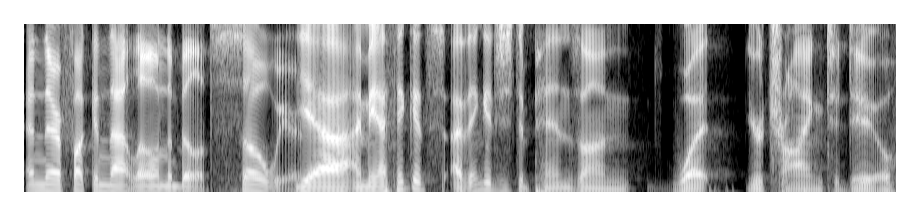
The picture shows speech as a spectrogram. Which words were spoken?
and they're fucking that low on the bill. It's so weird. Yeah, I mean, I think it's I think it just depends on what you're trying to do.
